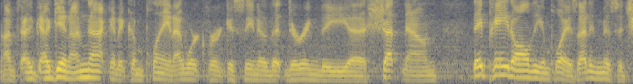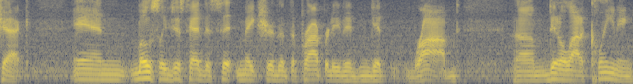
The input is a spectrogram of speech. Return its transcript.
I'm, again, I'm not going to complain. I work for a casino that during the uh, shutdown they paid all the employees. I didn't miss a check, and mostly just had to sit and make sure that the property didn't get robbed. Um, did a lot of cleaning,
